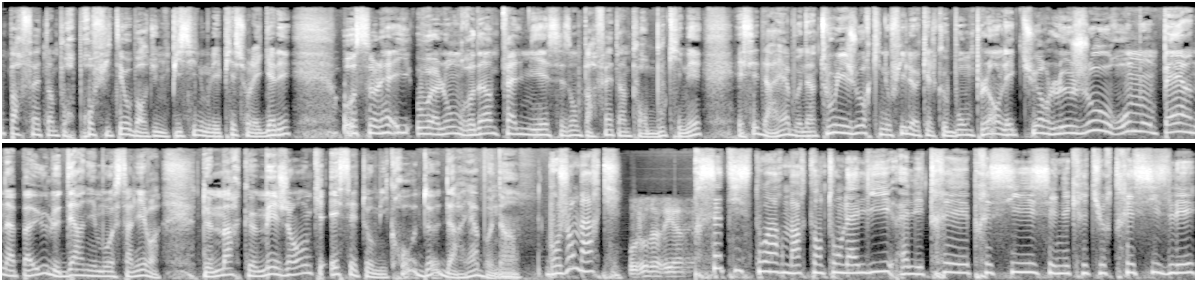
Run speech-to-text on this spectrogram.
parfaite hein, pour profiter au bord d'une piscine ou les pieds sur les galets, au soleil ou à l'ombre d'un palmier. Saison parfaite hein, pour bouquiner. Et c'est Daria Bonin tous les jours qui nous file quelques bons plans lecture. Le jour où mon père n'a pas eu le dernier mot. C'est un livre de Marc Méjanc et c'est au micro de Daria Bonin. Bonjour Marc. Bonjour Daria. Cette histoire, Marc, quand on la lit, elle est très précise, c'est une écriture très ciselée,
